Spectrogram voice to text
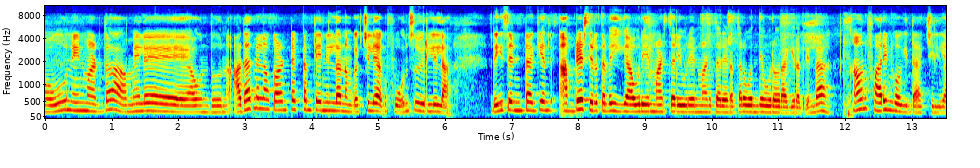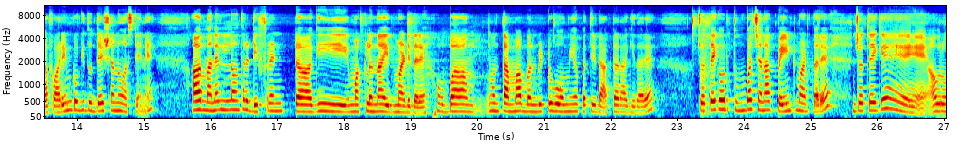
ಅವನೇನು ಮಾಡ್ದ, ಆಮೇಲೆ ಅವನದು ಅದಾದಮೇಲೆ ನಾವು ಕಾಂಟ್ಯಾಕ್ಟ್ ಅಂತೇನಿಲ್ಲ ನಮ್ಗೆ ಆ್ಯಕ್ಚುಲಿ ಆಗ ಫೋನ್ಸು ಇರಲಿಲ್ಲ. ರೀಸೆಂಟಾಗಿ ಅಂದರೆ ಅಪ್ಡೇಟ್ಸ್ ಇರುತ್ತಲ್ವ, ಈಗ ಅವ್ರು ಏನು ಮಾಡ್ತಾರೆ, ಇವ್ರು ಏನು ಮಾಡ್ತಾರೆ ಅನ್ನೋ ಥರ ಒಂದೇ ಊರವರಾಗಿರೋದ್ರಿಂದ ಅವನು ಫಾರಿನ್ಗೆ ಹೋಗಿದ್ದ ಆ್ಯಕ್ಚುಲಿ ಆ ಫಾರಿನ್ಗೆ ಹೋಗಿದ್ದ ಉದ್ದೇಶವೂ ಅಷ್ಟೇ ಅವ್ರ ಮನೇಲೆಲ್ಲ ಒಂಥರ ಡಿಫ್ರೆಂಟಾಗಿ ಮಕ್ಕಳನ್ನ ಇದು ಮಾಡಿದ್ದಾರೆ. ಒಬ್ಬ, ಒಂದು ತಮ್ಮ ಬಂದುಬಿಟ್ಟು ಹೋಮಿಯೋಪತಿ ಡಾಕ್ಟರ್ ಆಗಿದ್ದಾರೆ. ಜೊತೆಗೆ ಅವ್ರು ತುಂಬ ಚೆನ್ನಾಗಿ ಪೇಂಟ್ ಮಾಡ್ತಾರೆ. ಜೊತೆಗೆ ಅವರು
